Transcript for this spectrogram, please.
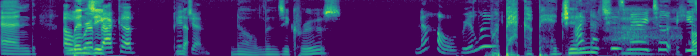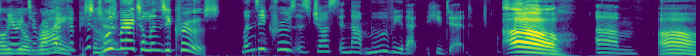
and Oh, Lindsay. Rebecca Pidgeon. No, Lindsay Crouse. No, really? Rebecca Pidgeon. I thought she's married to. He's oh, married you're to right. Rebecca So who's married to Lindsay Crouse? Lindsay Crouse is just in that movie that he did. Oh, Um, oh,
